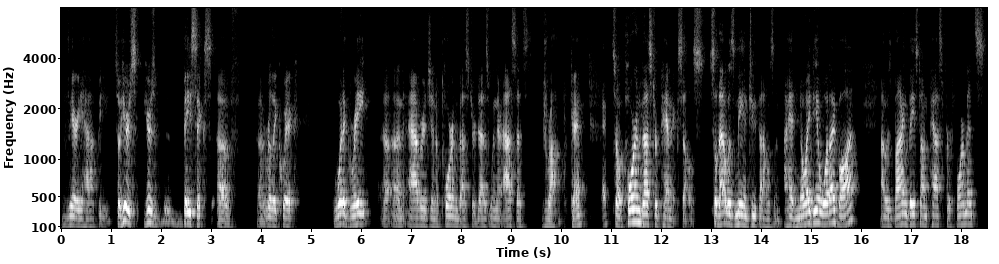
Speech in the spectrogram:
very happy. So here's here's basics of uh, really quick. What a great uh, an average and a poor investor does when their assets drop. Okay? okay. So a poor investor panic sells. So that was me in 2000. I had no idea what I bought. I was buying based on past performance.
